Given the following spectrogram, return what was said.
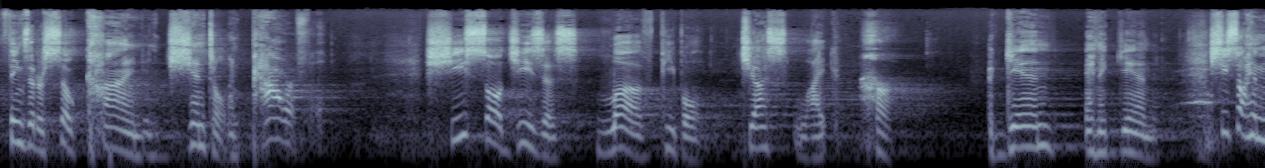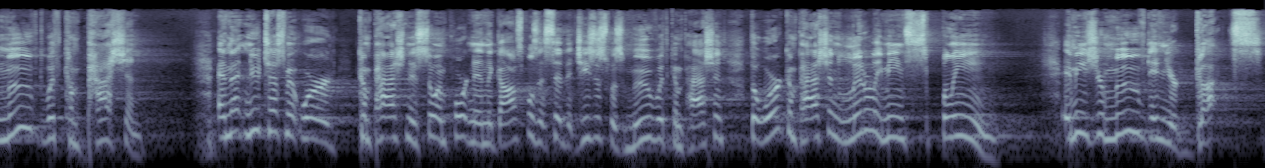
things that are so kind and gentle and powerful. She saw Jesus love people just like her again and again. She saw him moved with compassion and that New Testament word, compassion, is so important. In the Gospels, it said that Jesus was moved with compassion. The word compassion literally means spleen, it means you're moved in your guts.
